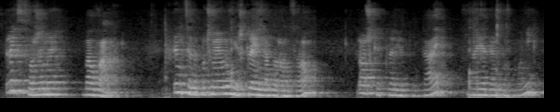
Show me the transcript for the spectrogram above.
z których stworzymy bałwanka. W tym celu potrzebujemy również kleju na gorąco. Troszkę kleju tutaj na jeden pomponik.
